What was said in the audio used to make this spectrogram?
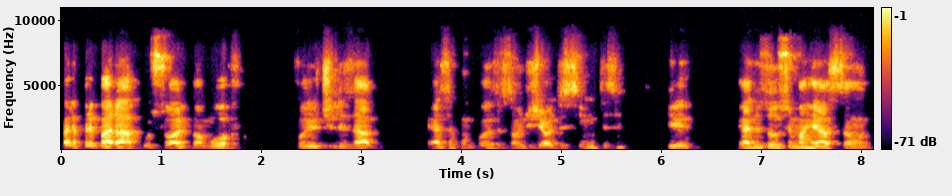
Para preparar o sólido amorfo, foi utilizado essa composição de gel de síntese e realizou-se uma reação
